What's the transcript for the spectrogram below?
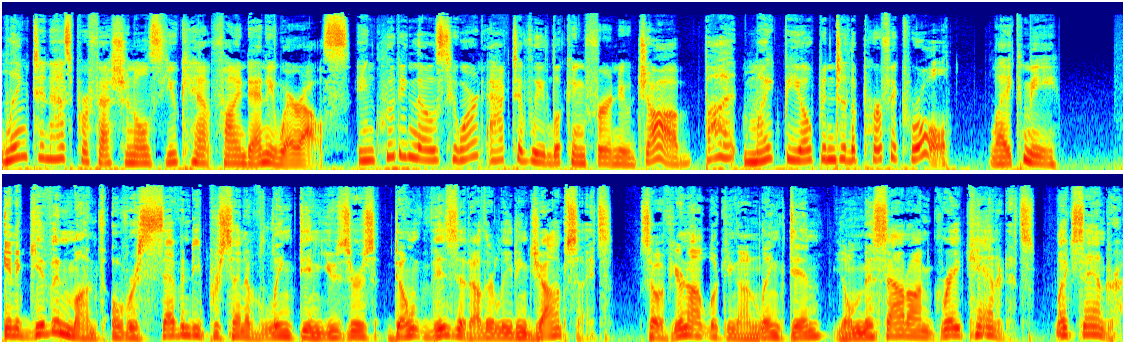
LinkedIn has professionals you can't find anywhere else, including those who aren't actively looking for a new job but might be open to the perfect role, like me. In a given month, over 70% of LinkedIn users don't visit other leading job sites. So if you're not looking on LinkedIn, you'll miss out on great candidates like Sandra.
